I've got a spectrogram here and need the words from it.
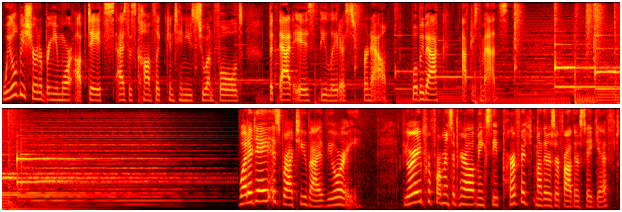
We will be sure to bring you more updates as this conflict continues to unfold, but that is the latest for now. We'll be back after some ads. What a Day is brought to you by Vuori. Vuori Performance Apparel makes the perfect Mother's or Father's Day gift.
